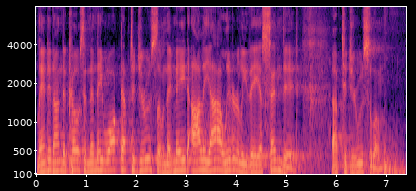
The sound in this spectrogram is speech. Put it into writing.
landed on the coast, and then they walked up to Jerusalem. They made Aliyah, literally, they ascended up to Jerusalem.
